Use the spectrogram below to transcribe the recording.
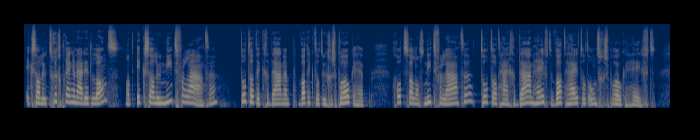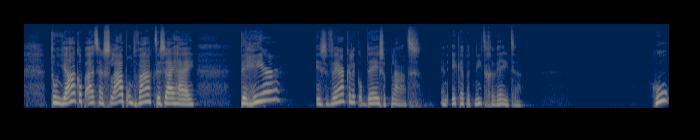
Ik zal u terugbrengen naar dit land, want ik zal u niet verlaten totdat ik gedaan heb wat ik tot u gesproken heb. God zal ons niet verlaten totdat hij gedaan heeft wat hij tot ons gesproken heeft. Toen Jacob uit zijn slaap ontwaakte, zei hij: De Heer is werkelijk op deze plaats en ik heb het niet geweten. Hoe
